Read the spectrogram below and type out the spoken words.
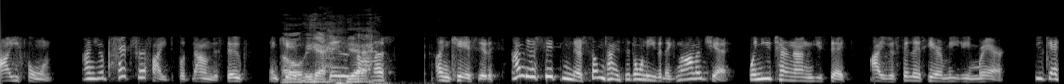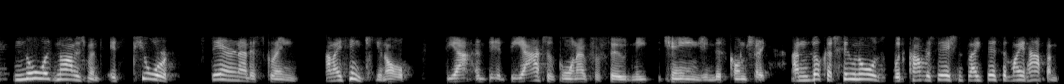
iPhone, and you're petrified to put down the soup in case oh, yeah, it yeah. on it. In case it, and they're sitting there. Sometimes they don't even acknowledge you. When you turn around and you say, "I have a fillet here, medium rare," you get no acknowledgement. It's pure staring at a screen. And I think, you know, the, the art of going out for food needs to change in this country. And look at who knows, with conversations like this, it might happen.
